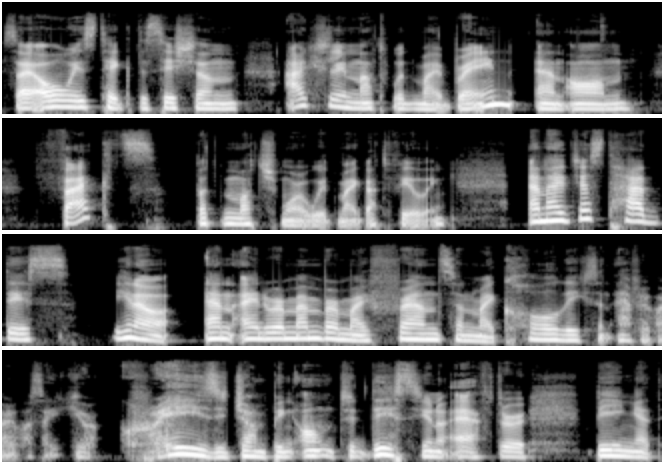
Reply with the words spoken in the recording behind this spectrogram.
So I always take decision actually not with my brain and on facts, but much more with my gut feeling. And I just had this, you know, and I remember my friends and my colleagues and everybody was like, You're crazy jumping onto this, you know, after being at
